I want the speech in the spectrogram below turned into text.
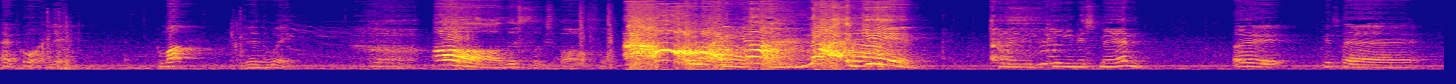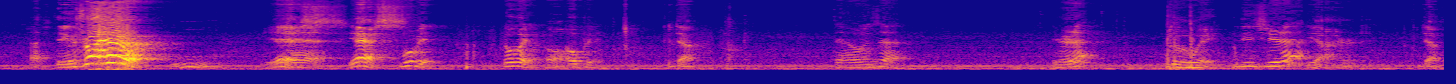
Hey, cool, I did. Come on. Get in the way. Oh, this looks awful. Oh my god! Not again! Tiny penis man. Hey, get the... That thing's right here! Ooh. Yes. Yes. Move it. Go away. Oh. Open it. Get down. The hell is that? You heard that? Go away. Did you hear that? Yeah, I heard it. Get down.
